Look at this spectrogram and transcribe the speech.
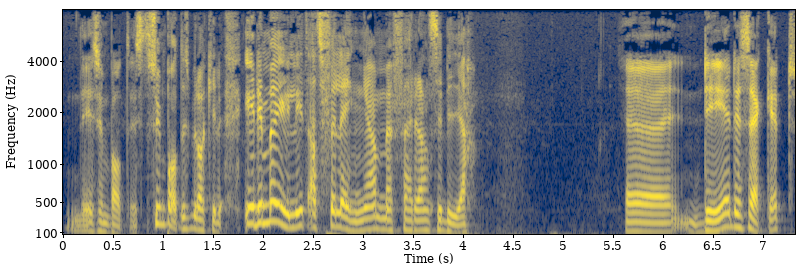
Det är sympatiskt. Sympatiskt bra kille. Är det möjligt att förlänga med Ferran Sibia? Eh, det är det säkert.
